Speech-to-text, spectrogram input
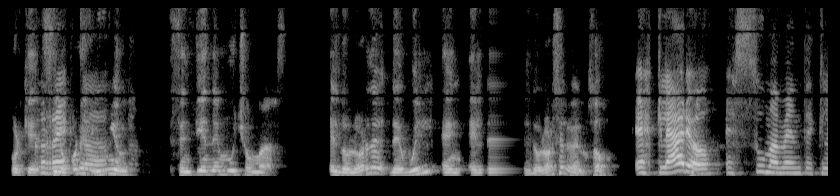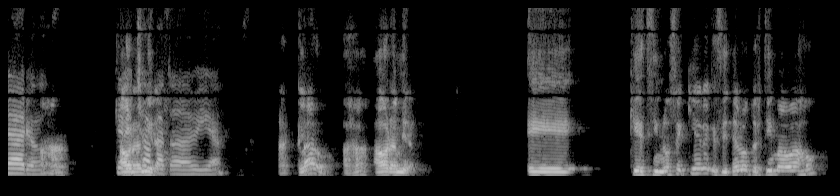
Porque si lo pones en mute, se entiende mucho más. El dolor de, de Will, en, el, el, dolor se le ve en los ojos. Es claro, es sumamente claro. Que le choca todavía. Ah, claro, ajá. Ahora mira, eh, que si no se quiere, que si tiene autoestima bajo,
